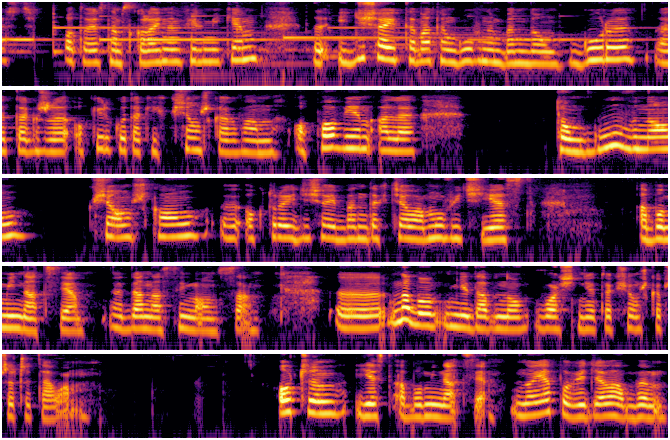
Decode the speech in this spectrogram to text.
Cześć, oto jestem z kolejnym filmikiem i dzisiaj tematem głównym będą góry, także o kilku takich książkach Wam opowiem, ale tą główną książką, o której dzisiaj będę chciała mówić jest Abominacja Dana Simonsa. No bo niedawno właśnie tę książkę przeczytałam. O czym jest abominacja? No ja powiedziałabym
